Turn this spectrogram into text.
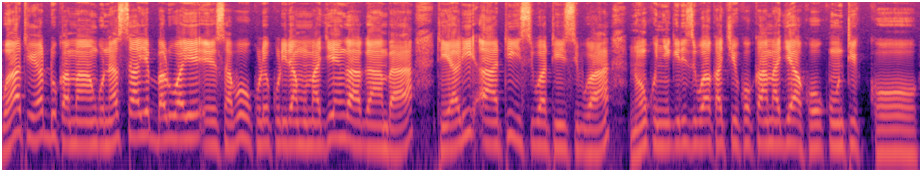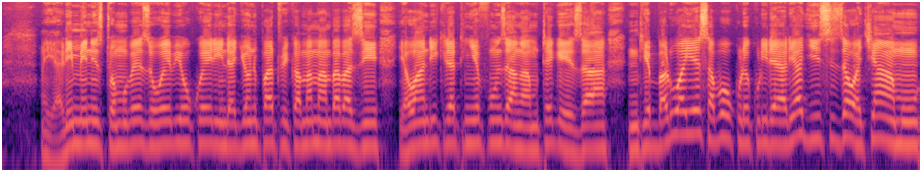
bw'atyo yadduka mangu n'assaayo ebbaluwa ye esaba okulekulira mu magye ng'agamba teyali atiisibwatiisibwa n'okunyigirizibwa akakiiko k'amagye ak'oku ntikko yali minisita omubeezi ow'ebyokwerinda john patrick amama mbabazi yawandiikira tinyefunza ng'amutegeeza nti ebbaluwa yeesaba okulekulira yali agiyisizza wakyamu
